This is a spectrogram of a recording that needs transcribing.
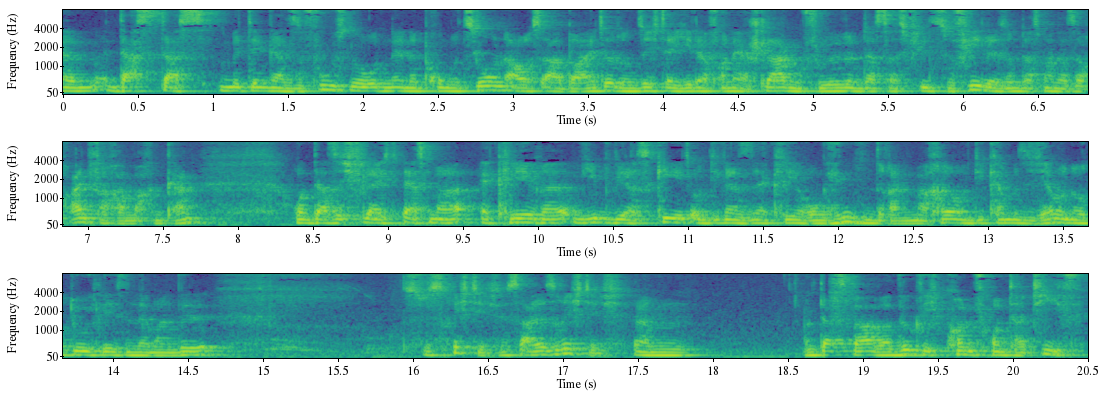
Ähm, dass das mit den ganzen Fußnoten in eine Promotion ausarbeitet und sich da jeder von erschlagen fühlt und dass das viel zu viel ist und dass man das auch einfacher machen kann. Und dass ich vielleicht erstmal erkläre, wie, wie das geht und die ganzen Erklärungen hinten dran mache und die kann man sich immer noch durchlesen, wenn man will. Das ist richtig, das ist alles richtig. Ähm, und das war aber wirklich konfrontativ.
